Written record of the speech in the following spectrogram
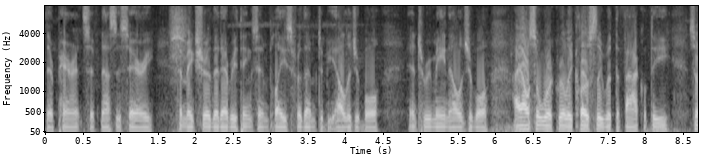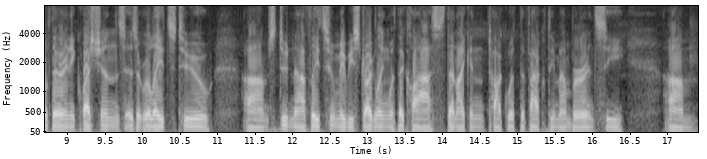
their parents if necessary to make sure that everything's in place for them to be eligible and to remain eligible. I also work really closely with the faculty, so if there are any questions as it relates to um, student athletes who may be struggling with a class, then I can talk with the faculty member and see um,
